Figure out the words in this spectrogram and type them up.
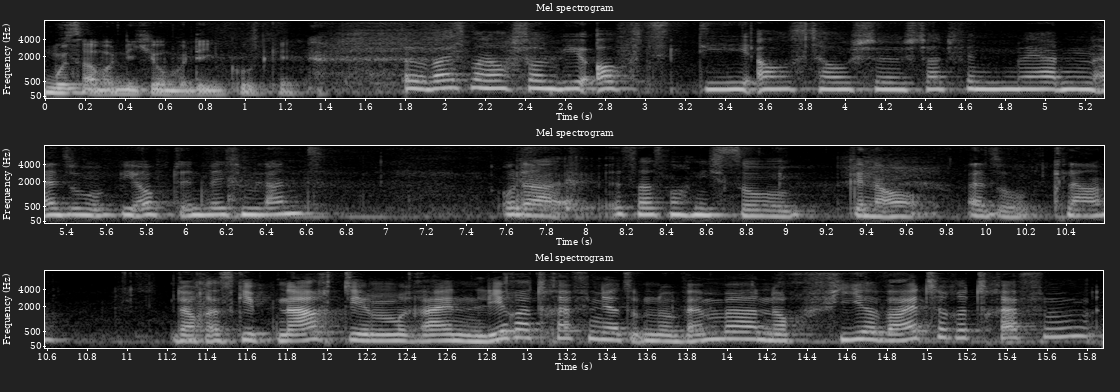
muss aber nicht unbedingt gut gehen. Äh, weiß man auch schon, wie oft die Austausche stattfinden werden? Also wie oft in welchem Land? Oder ist das noch nicht so genau, also klar? Doch, es gibt nach dem reinen Lehrertreffen jetzt im November noch vier weitere Treffen.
